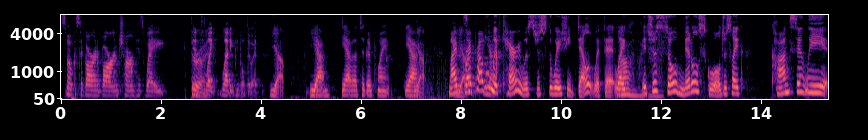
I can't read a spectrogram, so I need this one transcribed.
smoke a cigar in a bar and charm his way Through into it. like letting people do it yeah. yeah, yeah, that's a good point. Yeah. Yeah. My Yeah. my problem yeah. with Carrie was just the way she dealt with it. Like Oh, my it's just so middle school, just like constantly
